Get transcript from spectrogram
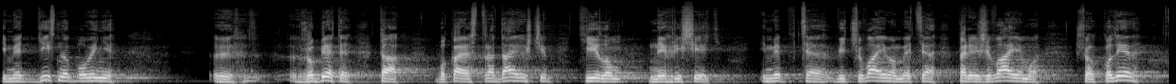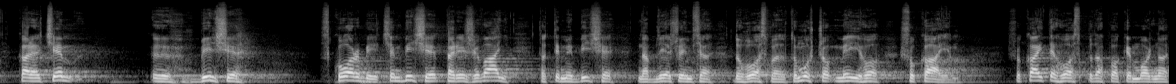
І ми дійсно повинні е, робити так, бо каже, страдаючим тілом не грішить. І ми це відчуваємо, ми це переживаємо, що коли каже, чим е, більше скорбі, чим більше переживань, то тим ми більше наближуємося до Господа, тому що ми його шукаємо. Шукайте Господа, поки можна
